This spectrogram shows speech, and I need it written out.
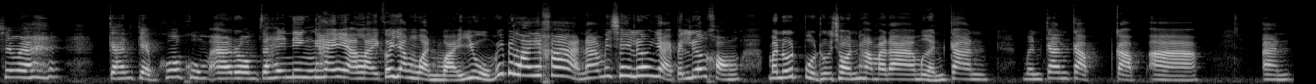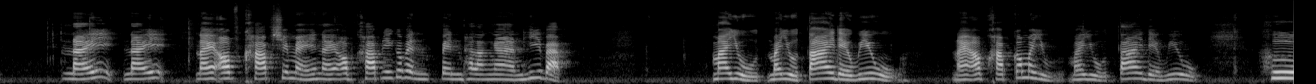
ใช่ไหมการเก็บควบคุมอารมณ์จะให้นิ่งให้อะไรก็ยังหวั่นไหวอยู่ไม่เป็นไรค่ะนะไม่ใช่เรื่องใหญ่เป็นเรื่องของมนุษย์ปุถุชนธรรมดาเหมือนกัน เหมือนกันกับกับอ่าอ่า Night Night Night of Cup ใช่ไหม Night of Cup นี่ก็เป็นเป็นพลังงานที่แบบ มาอยู่มาอยู่ใต้เดวิล Night of Cup ก็มาอยู่มาอยู่ใต้เดวิลคือ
